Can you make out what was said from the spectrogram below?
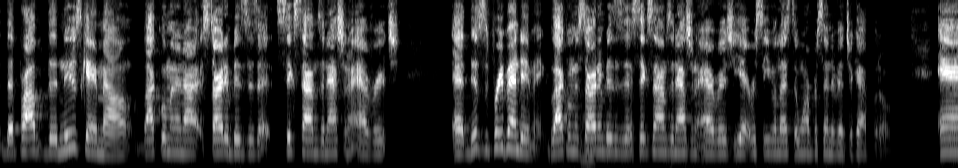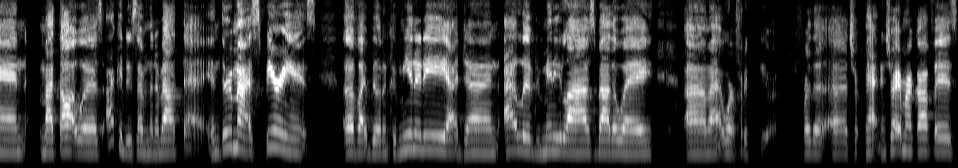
the prob the news came out. Black women and I starting business at six times the national average. At, this is pre-pandemic. Black women starting mm-hmm. business at six times the national average, yet receiving less than one percent of venture capital. And my thought was I could do something about that. And through my experience of like building community, I done I lived many lives. By the way, um, I worked for the for the uh, patent and trademark office,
